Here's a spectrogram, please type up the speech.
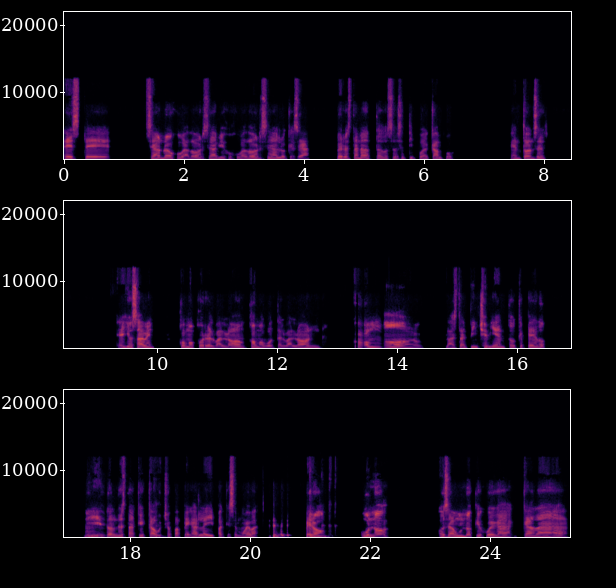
Este, sea un nuevo jugador, sea viejo jugador, sea lo que sea, pero están adaptados a ese tipo de campo. Entonces, ellos saben cómo corre el balón, cómo bota el balón, cómo hasta el pinche viento, qué pedo, y dónde está qué caucho para pegarle ahí para que se mueva. Pero uno, o sea, uno que juega cada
